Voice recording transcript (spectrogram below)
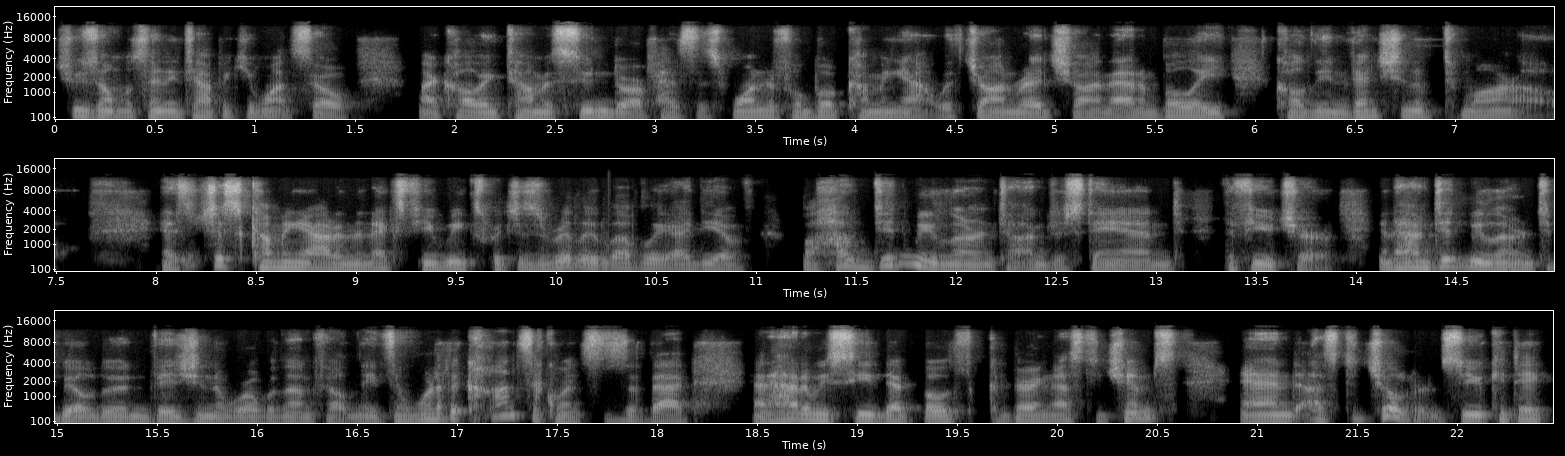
choose almost any topic you want. So, my colleague Thomas Suddendorf has this wonderful book coming out with John Redshaw and Adam Bulley called The Invention of Tomorrow. And it's just coming out in the next few weeks, which is a really lovely idea of, well, how did we learn to understand the future? And how did we learn to be able to envision a world with unfelt needs? And what are the consequences of that? And how do we see that both comparing us to chimps and us to children? So you can take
